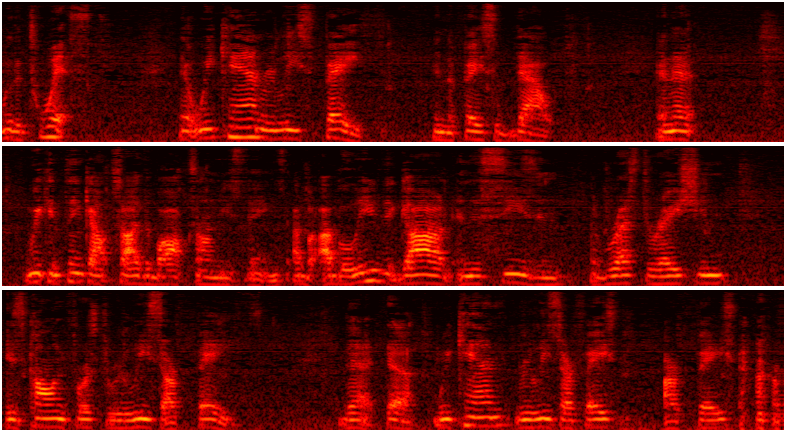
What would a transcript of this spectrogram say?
with a twist. That we can release faith in the face of doubt, and that we can think outside the box on these things. I, believe that God in this season of restoration is calling for us to release our faith that uh, we can release our faith, our faith, our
